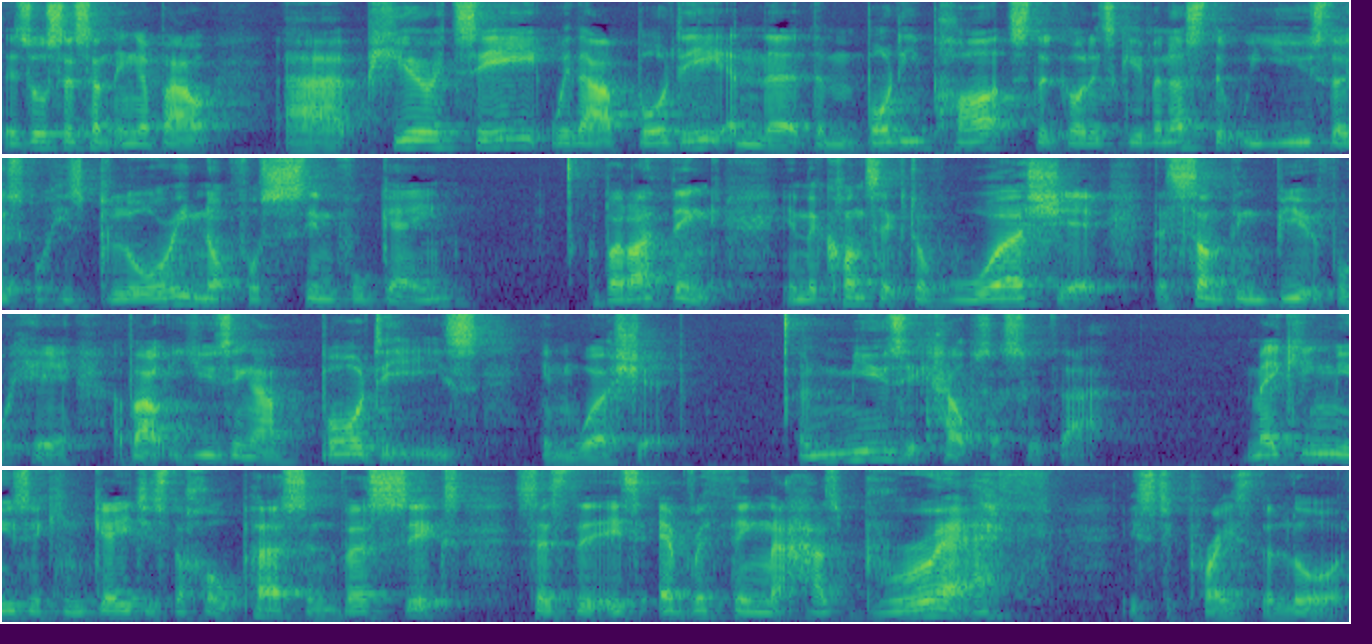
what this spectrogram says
There's also something about uh, purity with our body and the, the body parts that God has given us, that we use those for His glory, not for sinful gain. But I think in the context of worship, there's something beautiful here about using our bodies in worship. And music helps us with that. Making music engages the whole person. Verse 6 says that it's everything that has breath is to praise the Lord.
